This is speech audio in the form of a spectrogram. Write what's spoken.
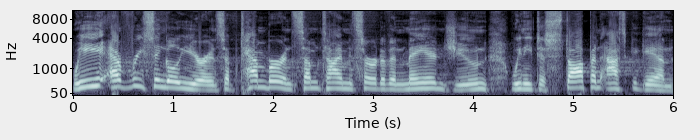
We, every single year in September and sometime sort of in May and June, we need to stop and ask again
